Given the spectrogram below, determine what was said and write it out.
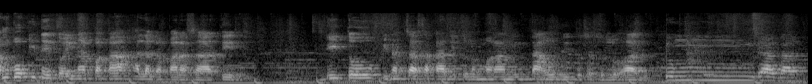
Ang bukid na ito ay napakahalaga para sa atin. Dito, pinagsasaka nito ng maraming tao dito sa Suluan. Yung dagat,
